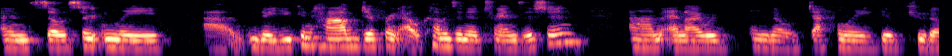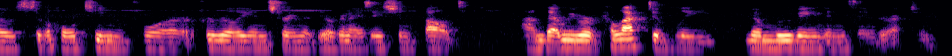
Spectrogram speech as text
And so certainly, uh, you know, you can have different outcomes in a transition. Um, and I would, you know, definitely give kudos to the whole team for for really ensuring that the organization felt um, that we were collectively, you know, moving in the same direction.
